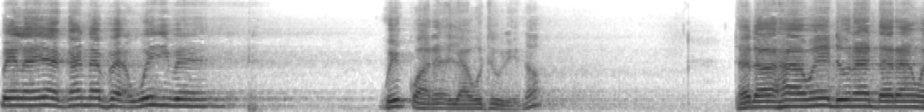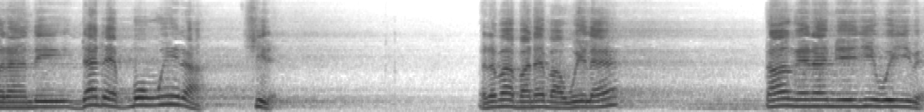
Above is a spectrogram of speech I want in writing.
ပင်လယ်ရဲ့ကမ်းတစ်ဖက်အဝေးကြီးပဲဝေးကွာတဲ့အရာဝတ္ထုတွေနော်တတဟာဝေဒုရတရံဝရံတိဓာတ်တဲ့ပုံဝေးတာရှိတယ်ပထမဘာနဲ့ပါဝေးလဲတောင်းငယ်နဲ့မြေကြီးဝေးကြီးပဲ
